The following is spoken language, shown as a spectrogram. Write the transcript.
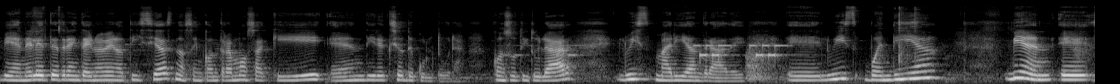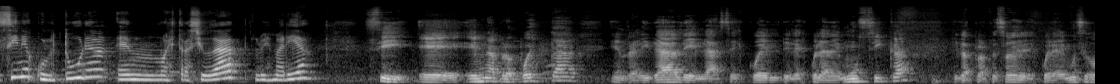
Bien, LT39 Noticias, nos encontramos aquí en Dirección de Cultura, con su titular Luis María Andrade. Eh, Luis, buen día. Bien, eh, ¿cine cultura en nuestra ciudad, Luis María? Sí, eh, es una propuesta en realidad de, las de la Escuela de Música, de los profesores de la Escuela de Música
